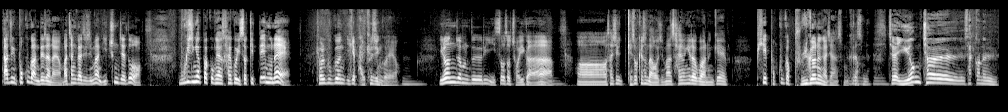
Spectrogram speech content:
나중에 복구가 안 되잖아요. 마찬가지지만 이춘재도 무기징역 받고 그냥 살고 있었기 때문에 결국은 이게 밝혀진 거예요. 이런 점들이 있어서 저희가 어 사실 계속해서 나오지만 사형이라고 하는 게 피해 복구가 불가능하지 않습니까? 그렇습니다. 제가 유영철 사건을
